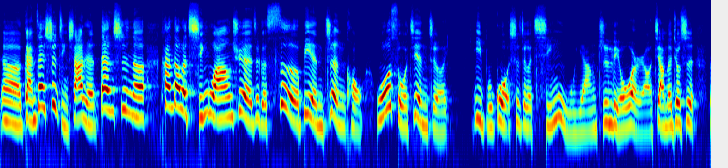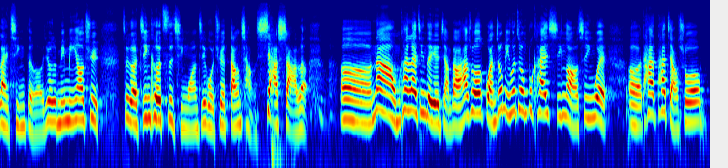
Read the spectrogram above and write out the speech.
呃，敢在市井杀人，但是呢，看到了秦王却这个色变震恐，我所见者亦不过是这个秦舞阳之流耳啊，讲的就是赖清德，就是明明要去这个荆轲刺秦王，结果却当场吓傻了。呃，那我们看赖清德也讲到，他说管中敏会这么不开心哦，是因为呃，他他讲说。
